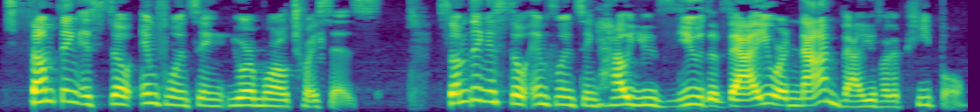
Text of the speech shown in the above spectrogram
something is still influencing your moral choices. Something is still influencing how you view the value or non value of other people.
